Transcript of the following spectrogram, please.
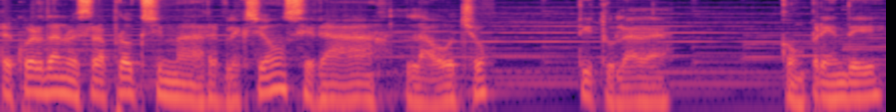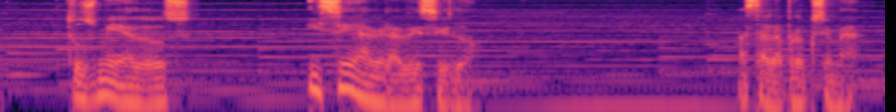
Recuerda nuestra próxima reflexión será la 8, titulada Comprende tus miedos y sea agradecido. Hasta la próxima.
